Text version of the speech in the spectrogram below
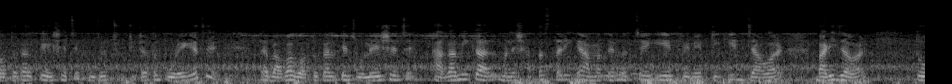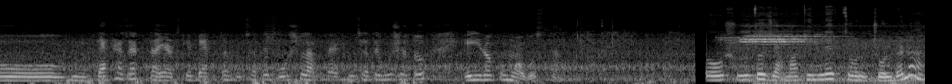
গতকালকে এসেছে, পুজোর ছুটিটা তো পড়ে গেছে। তার বাবা গতকালকে চলে এসেছে। আগামীকাল মানে সাতাশ তারিখে আমাদের হচ্ছে গিয়ে ট্রেনের টিকিট যাওয়ার, বাড়ি যাওয়ার। তো দেখা যাক, তাই আজকে ব্যাগটা গুছাতে বসলাম। ব্যাগ গুছাতে বসে তো এই রকম অবস্থা। তো শুধু তো জামা কিনলে চল- চলবে না,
